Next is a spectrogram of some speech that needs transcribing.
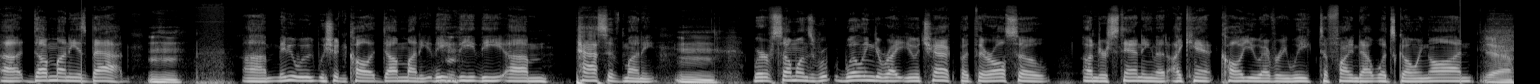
uh, dumb money is bad. Mm-hmm. Um, maybe we, we shouldn't call it dumb money. The the the um, passive money Mm. Where if someone's willing to write you a check, but they're also understanding that I can't call you every week to find out what's going on, Yeah.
